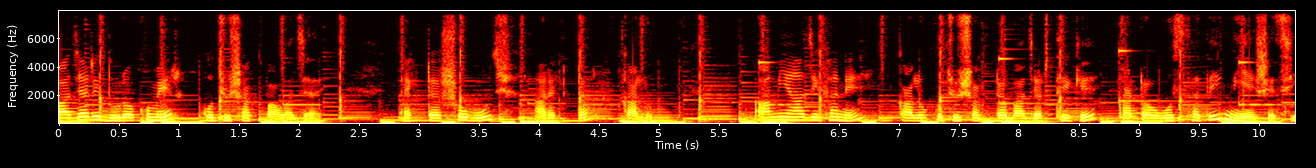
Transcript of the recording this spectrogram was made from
বাজারে দু রকমের কচু শাক পাওয়া যায়, একটা সবুজ আর একটা কালো। আমি আজ এখানে কালো কচু শাকটা বাজার থেকে কাটা অবস্থাতেই নিয়ে এসেছি।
